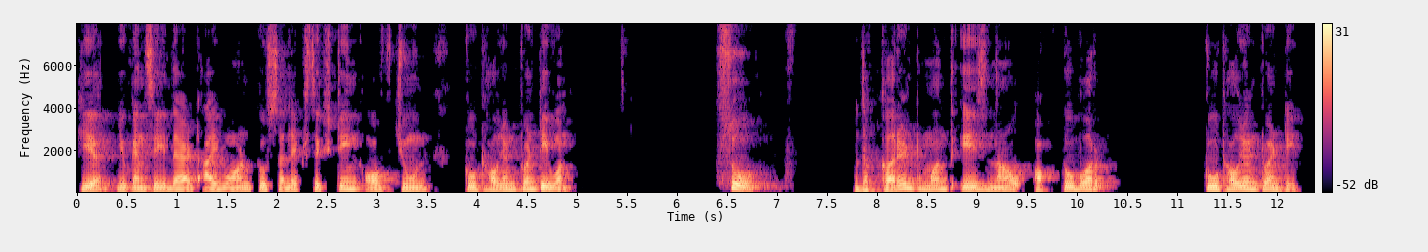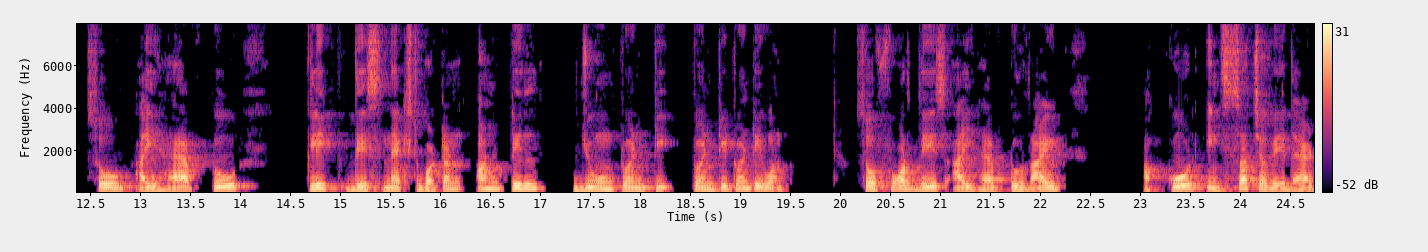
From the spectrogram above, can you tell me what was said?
Here you can see that I want to select 16th of June 2021. So the current month is now October 2020. So I have to click this next button until June 20, 2021 so for this I have to write a code in such a way that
